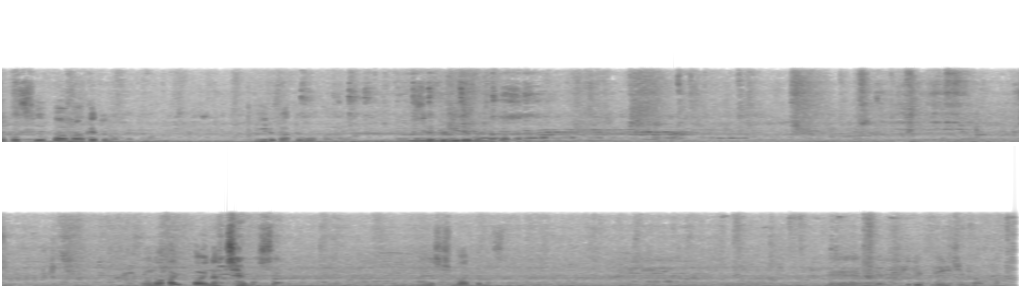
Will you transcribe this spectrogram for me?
そこスーパーマーケットなんだけどビール買っておこうかな。セブンイレブンなかったかな。お腹いっぱいになっちゃいました。ね閉まってますね。えー、フィリピン人だったんです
